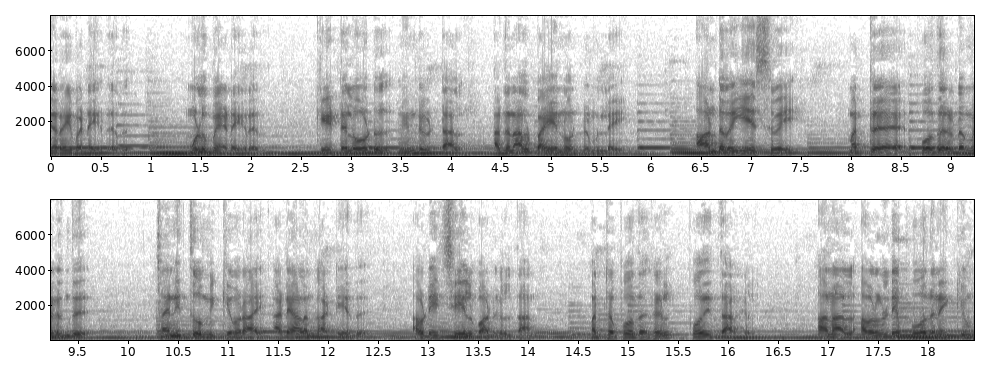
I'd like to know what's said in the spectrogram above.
நிறைவடைகிறது முழுமையடைகிறது. கேட்டலோடு நின்றுவிட்டால் அதனால் பயன் ஒன்றுமில்லை. ஆண்டவர் இயேசுவை மற்ற போதரிடமிருந்து தனித்துவமிக்கவராய் அடையாளம் காட்டியது அவருடைய செயல்பாடுகள் தான். மற்ற போதகர்கள் போதித்தார்கள். ஆனால் அவர்களுடைய போதனைக்கும்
